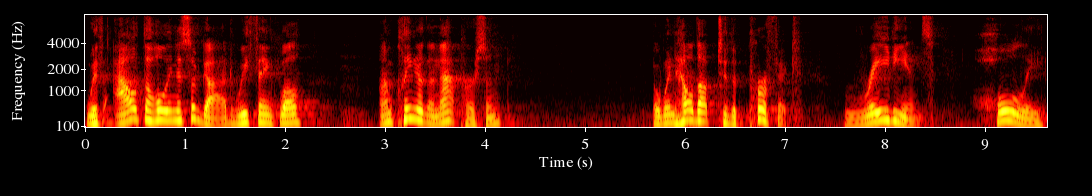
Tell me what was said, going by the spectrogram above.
Without the holiness of God, we think, well, I'm cleaner than that person. But when held up to the perfect, radiant, holy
